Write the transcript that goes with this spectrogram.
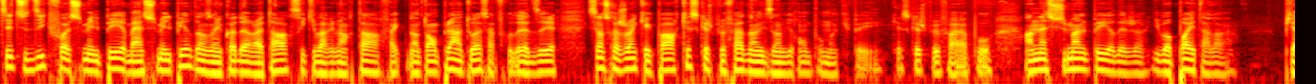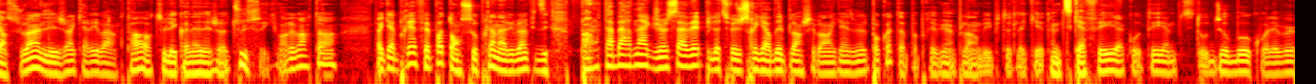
Tu sais, tu dis qu'il faut assumer le pire. Ben, assumer le pire dans un cas de retard, c'est qu'il va arriver en retard. Fait que dans ton plan, toi, ça faudrait dire si on se rejoint quelque part, qu'est-ce que je peux faire dans les environs pour m'occuper? Qu'est-ce que je peux faire pour. En assumant le pire déjà? Il va pas être à l'heure. Puis en souvent, les gens qui arrivent en retard, tu les connais déjà. Tu le sais qu'ils vont arriver en retard. Fait qu'après, fais pas ton surpris en arrivant puis dis Bon, tabarnak, je le savais. Puis là, tu fais juste regarder le plancher pendant 15 minutes. Pourquoi t'as pas prévu un plan B puis toute la kit? Un petit café à côté, un petit audiobook, whatever.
